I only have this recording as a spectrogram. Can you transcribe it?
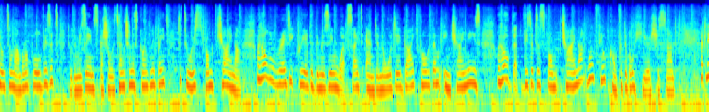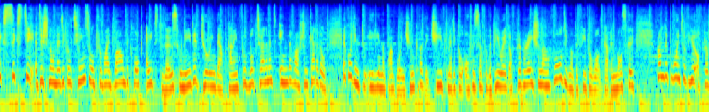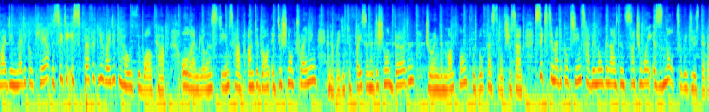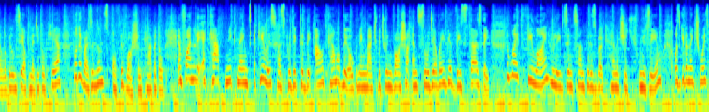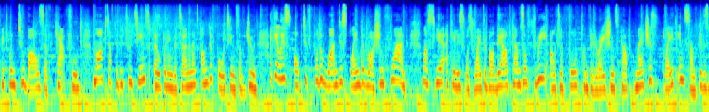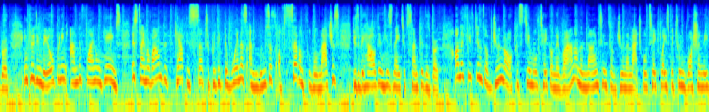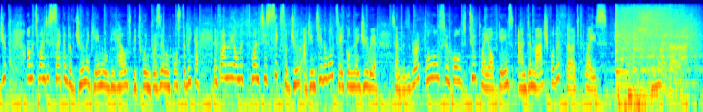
total number of all visits to the museum. Special attention is currently paid to tourists from China. We have already created the museum website and an audio guide for them in Chinese. We hope that visitors from China will feel comfortable here, she said. At least 60 additional medical teams will provide round-the-clock aid to those who need it during the upcoming football tournament in the Russian capital. According to Irina Pagonchenkova, the chief medical officer for the period of preparation and holding of the FIFA World Cup in Moscow, from the point of view of providing medical care, the city is perfectly ready to host the World Cup. All ambulance teams have undergone additional training and are ready to face an additional burden during the month-long football festival, she said. 60 medical teams have been organized in such a way as not to reduce the availability of medical care for the residents of the Russian capital. And finally, a cat nicknamed Achilles has predicted the outcome of the opening match between Russia and Saudi Arabia this Thursday. The white feline, who lives in St. Petersburg Hermitage Museum, was given a choice between two bowls of cat food, marked after the two teams opening the tournament on the 14th of June. Achilles opted for the one displaying the Russian flag. Last year, Achilles was right about the outcomes of three out of four Confederations Cup matches played in St. Petersburg, including the opening and the final games. This time around, the cat is set to predict the winners and losers of seven football matches due to be held in his native St. Petersburg. On the 15th of June, Morocco's team will take on Iran. On the 19th of June, a match will take place between Russia and Egypt. On the 22nd of June, a game will be held between Brazil and Costa Rica. And finally, on the 26th of June, Argentina will take on Nigeria. St. Petersburg will also hold two playoff games and a match for the third place. Weather.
